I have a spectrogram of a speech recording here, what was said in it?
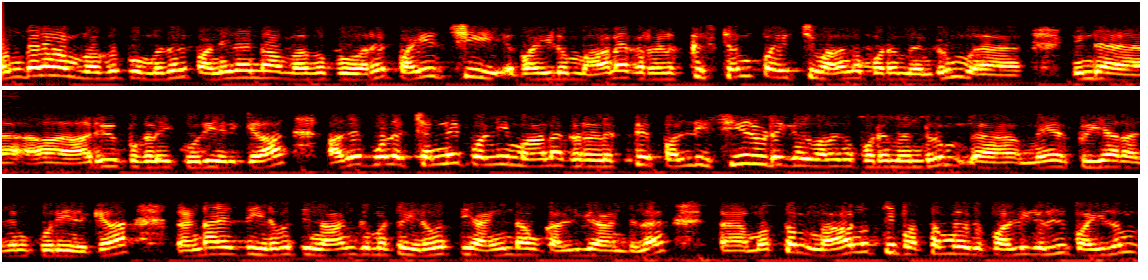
ஒன்பதாம் வகுப்பு முதல் பன்னிரெண்டாம் வகுப்பு வரை பயிற்சி பயிலும் மாணவர்களுக்கு ஸ்டெம் பயிற்சி வழங்கப்படும் என்றும் இந்த அறிவிப்புகளை கூறியிருக்கிறார். அதே போல சென்னை பள்ளி மாணவர்களுக்கு பள்ளி சீருடைகள் வழங்கப்படும் என்றும் மேயர் பிரியாராஜன் கூறியிருக்கிறார். இரண்டாயிரத்தி இருபத்தி நான்கு மற்றும் இருபத்தி ஐந்தாம் கல்வி ஆண்டுல மொத்தம் நானூத்தி பத்தொன்பது பள்ளிகளில் பயிலும்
